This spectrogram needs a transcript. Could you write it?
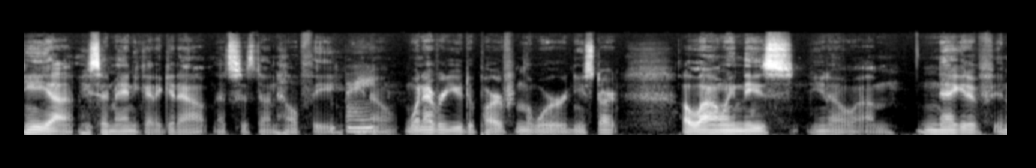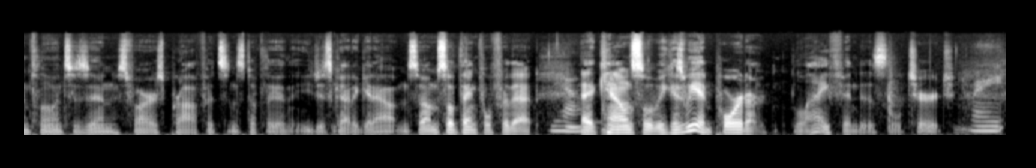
he uh, he said, "Man, you got to get out. That's just unhealthy. Right. You know, whenever you depart from the word, and you start allowing these, you know, um, negative influences in as far as prophets and stuff like that. You just got to get out." And so I'm so thankful for that Yeah. that counsel because we had poured our life into this little church Right.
